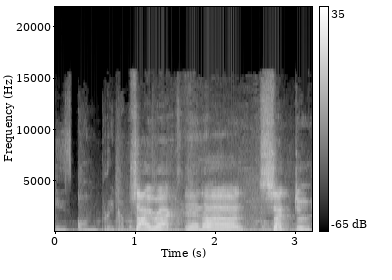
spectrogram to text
is unbreakable. Cyrax and uh Sector.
